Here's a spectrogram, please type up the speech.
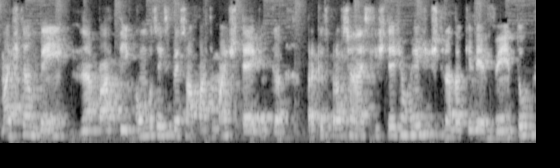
mas também na parte como vocês pensam a parte mais técnica para que os profissionais que estejam registrando aquele evento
